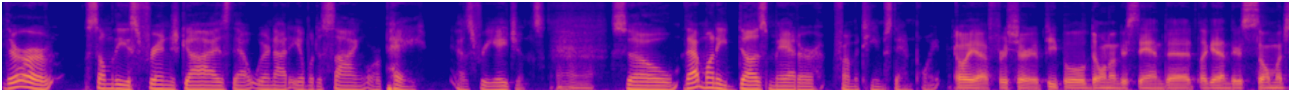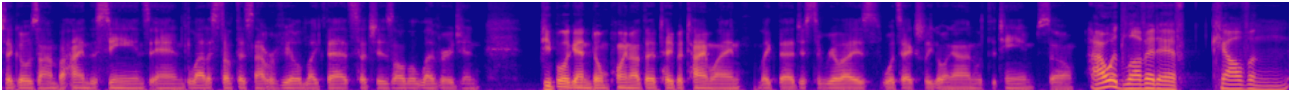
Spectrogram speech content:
there are some of these fringe guys that we're not able to sign or pay as free agents. Mm-hmm. So that money does matter from a team standpoint. Oh yeah, for sure. People don't understand that again there's so much that goes on behind the scenes and a lot of stuff that's not revealed like that such as all the leverage and people again don't point out that type of timeline like that just to realize what's actually going on with the team. So I would love it if Calvin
